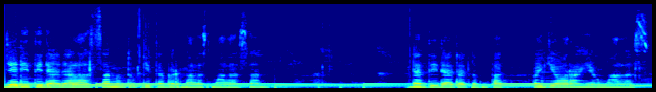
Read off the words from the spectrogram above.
Jadi tidak ada alasan untuk kita bermalas-malasan. Dan tidak ada tempat bagi orang yang malas.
